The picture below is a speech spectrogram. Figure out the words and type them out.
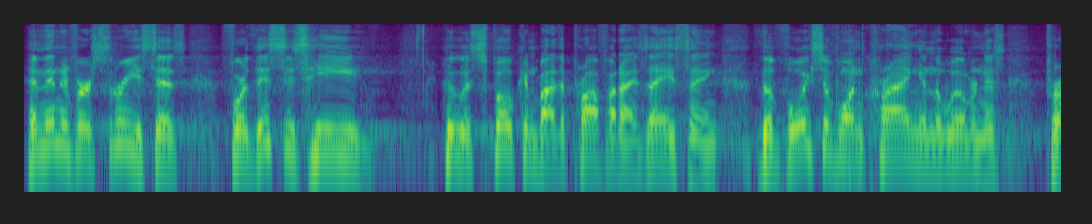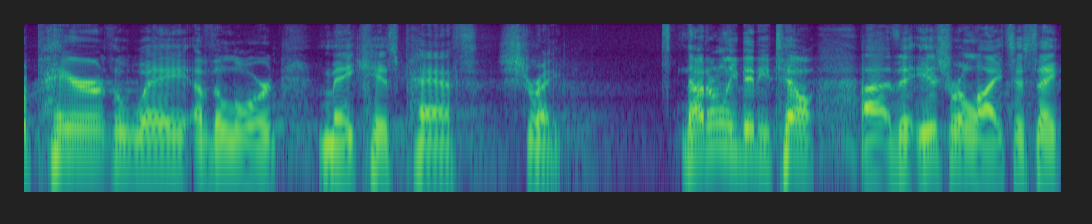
And then in verse 3, he says, For this is he who was spoken by the prophet Isaiah, saying, The voice of one crying in the wilderness, Prepare the way of the Lord, make his path straight. Not only did he tell uh, the Israelites as they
